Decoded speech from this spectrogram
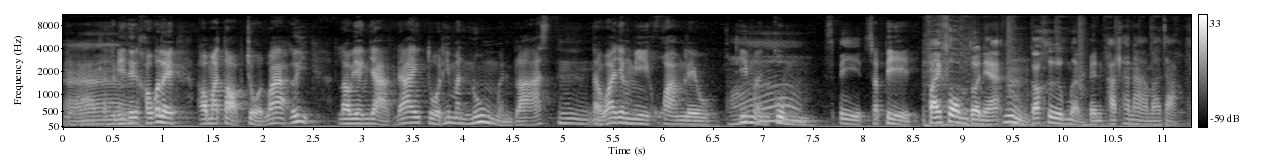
พี่อ่าอาร์ตแต่ทีนี้เขาก็เลยเอามาตอบโจทย์ว่า เอ้ย เรายังอยากได้ตัวที่มันนุ่มเหมือน Blast อืมแต่ว่ายังมีความเร็วที่เหมือนกลุ่มสปีด Speed ไฟโฟมตัวเนี้ยอืมก็คือเหมือนเป็นพัฒนามาจากไฟ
